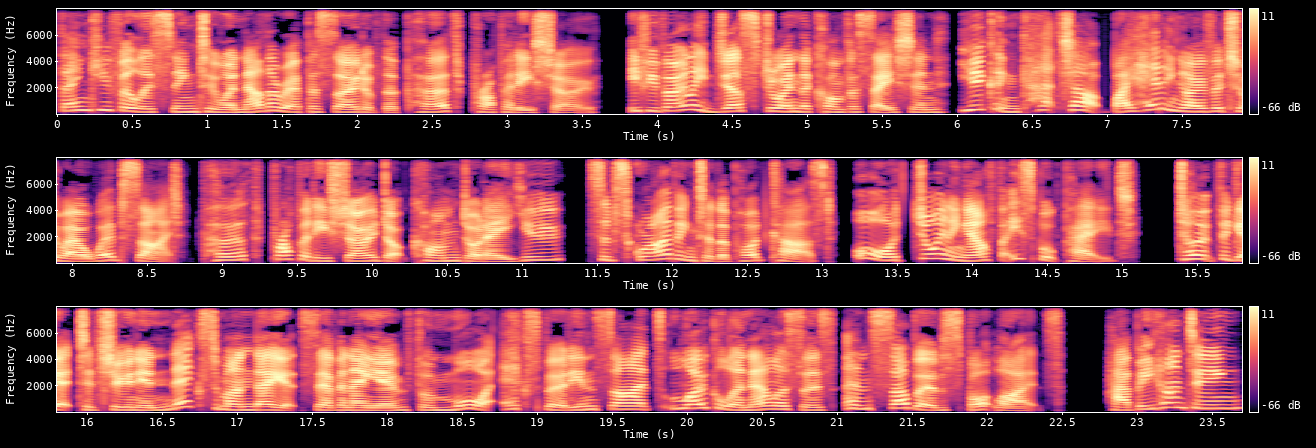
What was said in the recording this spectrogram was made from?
Thank you for listening to another episode of the Perth Property Show. If you've only just joined the conversation, you can catch up by heading over to our website, perthpropertyshow.com.au, subscribing to the podcast, or joining our Facebook page. Don't forget to tune in next Monday at 7am for more expert insights, local analysis, and suburb spotlights. Happy hunting!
